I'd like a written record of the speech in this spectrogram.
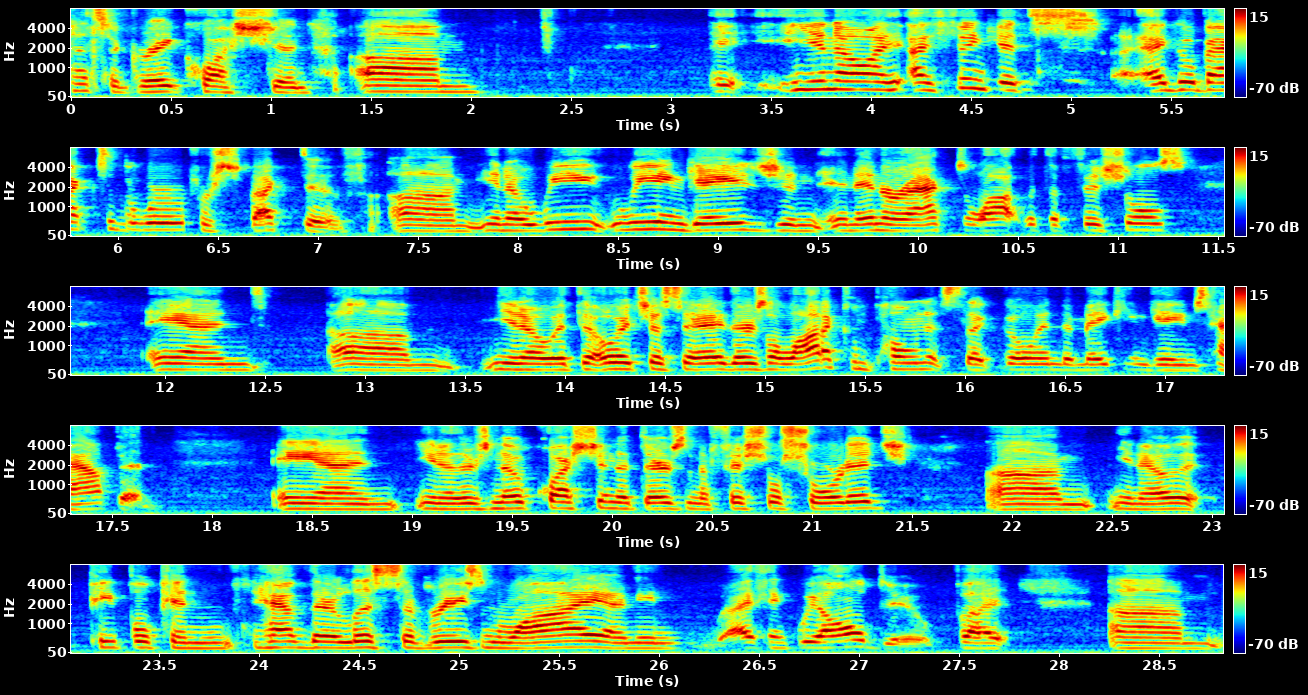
That's a great question. Um, you know, I, I, think it's, I go back to the word perspective. Um, you know, we, we engage and, and interact a lot with officials and um, you know, at the OHSAA, there's a lot of components that go into making games happen. And, you know, there's no question that there's an official shortage. Um, you know, people can have their lists of reason why. I mean, I think we all do. But um,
